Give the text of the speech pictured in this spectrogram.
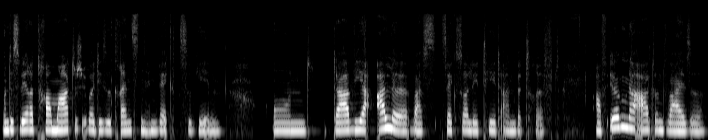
Und es wäre traumatisch, über diese Grenzen hinwegzugehen. Und da wir alle, was Sexualität anbetrifft, auf irgendeine Art und Weise,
